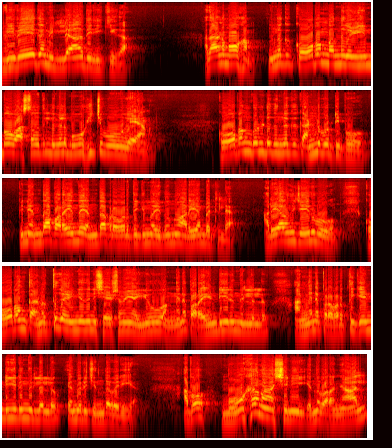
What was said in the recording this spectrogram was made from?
വിവേകമില്ലാതിരിക്കുക. അതാണ് മോഹം. നിങ്ങൾക്ക് കോപം വന്നു കഴിയുമ്പോൾ വാസ്തവത്തിൽ നിങ്ങൾ മോഹിച്ചു പോവുകയാണ്. കോപം കൊണ്ട് നിങ്ങൾക്ക് കണ്ണുപൊട്ടിപ്പോവും പിന്നെ എന്താ പറയുന്നത് എന്താ പ്രവർത്തിക്കുന്നത് ഇതൊന്നും അറിയാൻ പറ്റില്ല. അറിയാവുന്ന ചെയ്തു പോകും. കോപം തണുത്തു കഴിഞ്ഞതിന് ശേഷമേ അയ്യോ അങ്ങനെ പറയേണ്ടിയിരുന്നില്ലല്ലോ അങ്ങനെ പ്രവർത്തിക്കേണ്ടിയിരുന്നില്ലല്ലോ എന്നൊരു ചിന്ത വരിക. അപ്പോൾ മോഹനാശിനി എന്ന് പറഞ്ഞാൽ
